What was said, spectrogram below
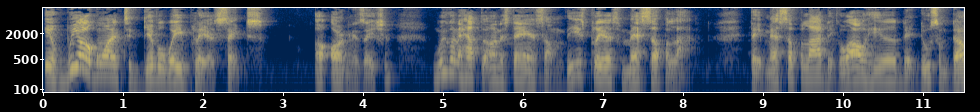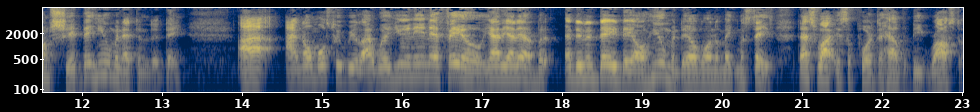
if we are going to give away players, Saints uh, organization, we're going to have to understand something. These players mess up a lot. They mess up a lot. They go out here. They do some dumb shit. They're human at the end of the day. I I know most people be like, well, you in the NFL, yada yada yada. But at the end of the day, they are human. They are going to make mistakes. That's why it's important to have a deep roster,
